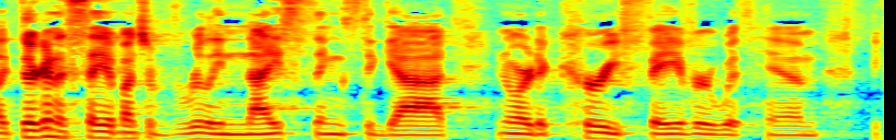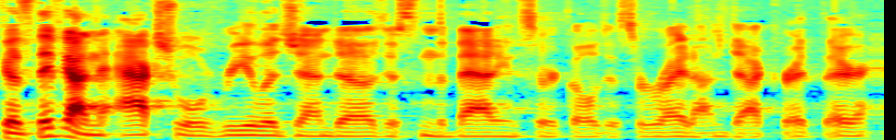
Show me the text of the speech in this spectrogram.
Like they're going to say a bunch of really nice things to God in order to curry favor with Him because they've got an actual real agenda just in the batting circle, just right on deck right there.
